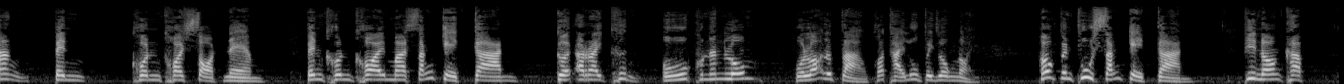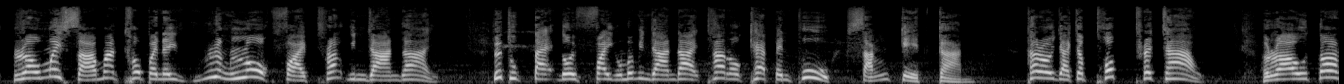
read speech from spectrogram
นั่งเป็นคนคอยสอดแนม เป็นคนคอยมาสังเกตการเกิดอะไรขึ้น โอ้คนนั้นล้ม หัวเราะหรือเปล่าขอถ่ายรูปไปลงหน่อยเขาเป็นผู้สังเกตการพี่น้องครับ เราไม่สามารถเข้าไปในเรื่องโลกฝ่ายพระวิญญาณได้ หรือถูกแตะโดยไฟของพระวิญญาณได้ ถ้าเราแค่เป็นผู้สังเกตการถ้าเราอยากจะพบพระเจ้า เราต้อง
